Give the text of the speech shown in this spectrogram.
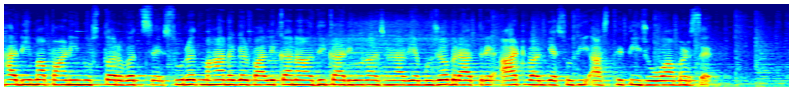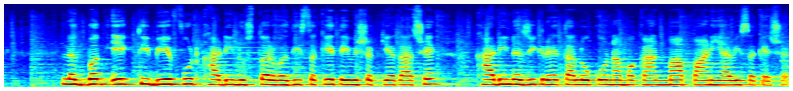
ખાડીમાં પાણીનું સ્તર વધશે. સુરત મહાનગરપાલિકાના અધિકારીઓના જણાવ્યા મુજબ રાત્રે આઠ વાગ્યા સુધી આ સ્થિતિ જોવા મળશે. લગભગ એકથી બે ફૂટ ખાડીનું સ્તર વધી શકે તેવી શક્યતા છે. ખાડી નજીક રહેતા લોકોના મકાનમાં પાણી આવી શકે છે.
